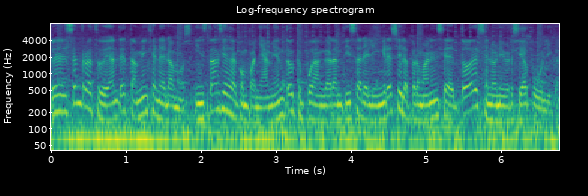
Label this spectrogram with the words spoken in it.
Desde el Centro de Estudiantes también generamos instancias de acompañamiento que puedan garantizar el ingreso y la permanencia de todos en la universidad pública.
